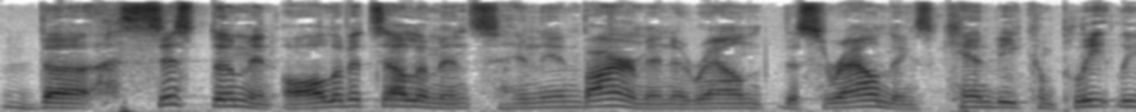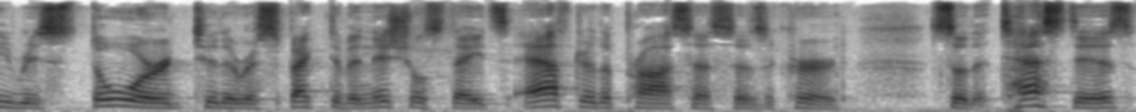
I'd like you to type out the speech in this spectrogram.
the system and all of its elements in the environment around the surroundings can be completely restored to the respective initial states after the process has occurred. So the test is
